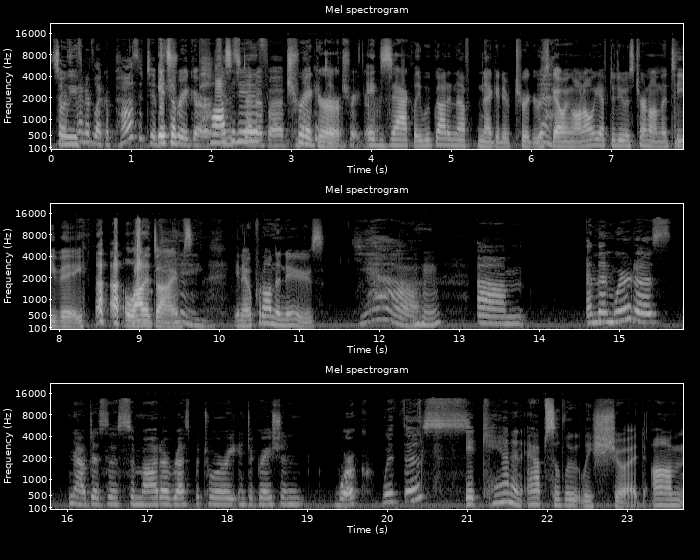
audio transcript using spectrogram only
So, it's we've- kind of like a positive it's trigger a positive instead of a trigger. negative trigger. Exactly. We've got enough negative triggers Yeah. going on. All you have to do is turn on the TV a lot of times. kidding. You know, put on the news. Yeah. hmm Um, and then where does now does the somato respiratory integration work with this? It can and absolutely should. Um,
